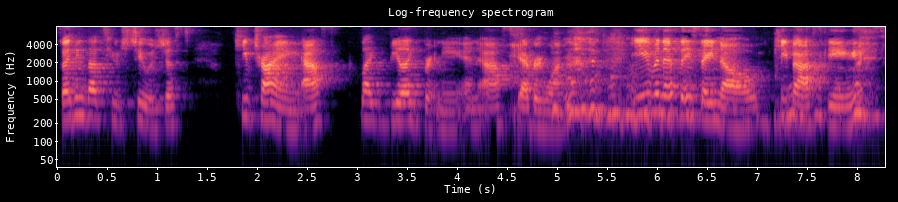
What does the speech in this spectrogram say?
So I think that's huge too. Is just keep trying, ask like be like Brittany and ask everyone, even if they say no. Keep asking.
